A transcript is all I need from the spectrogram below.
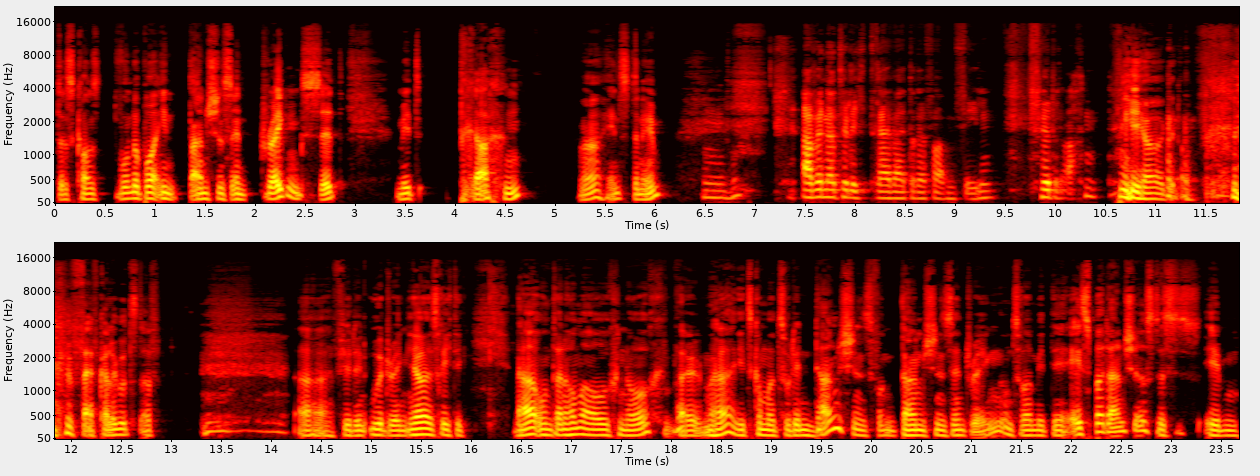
das kannst wunderbar in Dungeons and Dragons Set mit Drachen, ja, hands daneben. Mhm. Aber natürlich drei weitere Farben fehlen für Drachen. Ja, genau. Five Color Good Stuff äh, für den Urdragon. Ja, ist richtig. Na, und dann haben wir auch noch, weil, na, jetzt kommen wir zu den Dungeons von Dungeons and Dragons, und zwar mit den Esper Dungeons, das ist eben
